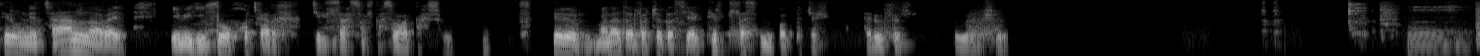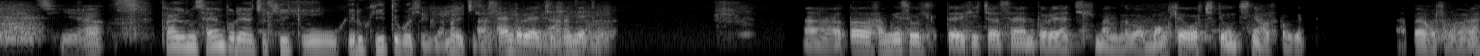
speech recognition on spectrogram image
тэр хүний цаана байгаа ямиг илүү ухаж гарах чиглэсэн асуулт асуугаад байгаа шүү. Тэр манай залуучууд бас яг тэр талаас нь бодож их хариулвал зүгээр юм шүү. За. Та ер нь сайн дурын ажил хийдэг үү? Хэрв хийдэг бол ямар ажил? Сайн дурын ажил хийнэ. А одоо хамгийн сүүлд хийж байгаа сайн дурын ажил маань нөгөө Монголын уурчдын үндэсний холбоо гэдэг байгууллага байгаа.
